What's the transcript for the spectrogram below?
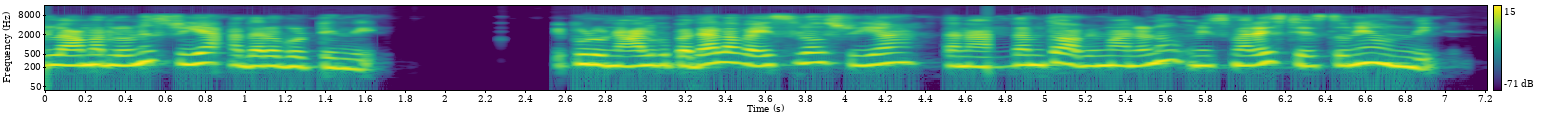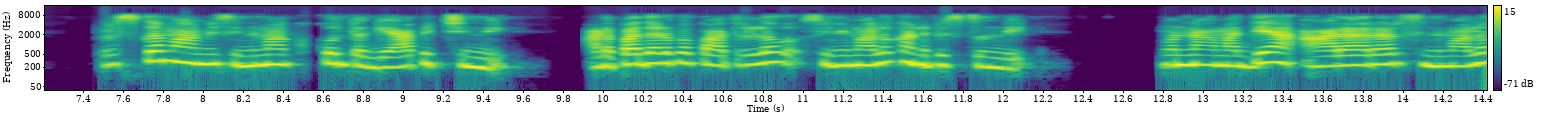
గ్లామర్‌లోనూ శ్రియ అదరగొట్టింది. ఇప్పుడు నాలుగు పదాల వయసులో శ్రియ తన అందంతో అభిమానులను మిస్మరైజ్ చేస్తూనే ఉంది. ప్రస్తుతం ఆమె సినిమాకు కొంత గ్యాప్ ఇచ్చింది. అడపదడప పాత్రలో సినిమాలో కనిపిస్తుంది. మొన్న మధ్య 'ఆర్ఆర్ఆర్' సినిమాలో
